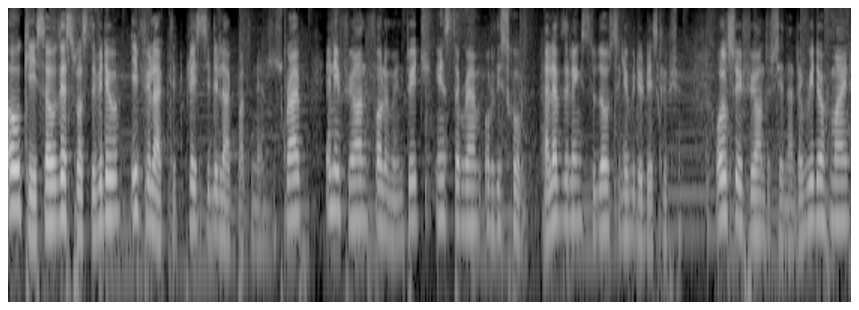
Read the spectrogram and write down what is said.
Okay, so this was the video. If you liked it, please hit the like button and subscribe. And if you want, follow me on Twitch, Instagram or Discord. I left the links to those in the video description. Also, if you want to see another video of mine,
